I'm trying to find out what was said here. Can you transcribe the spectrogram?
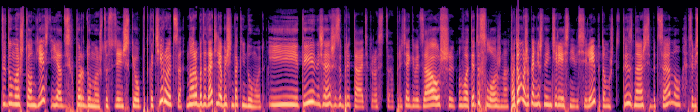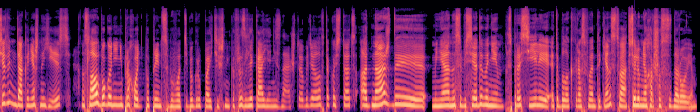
ты думаешь, что он есть, и я до сих пор думаю, что студенческий опыт котируется, но работодатели обычно так не думают. И ты начинаешь изобретать просто, притягивать за уши. Вот, это сложно. Потом уже, конечно, интереснее и веселее, потому что ты знаешь себе цену. Собеседование, да, конечно, есть. Но, слава богу, они не проходят по принципу, вот тебе группа айтишников, развлекай, я не знаю, что я бы делала в такой ситуации. Однажды меня на собеседовании спросили, это было как раз агентство, все ли у меня хорошо со здоровьем.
